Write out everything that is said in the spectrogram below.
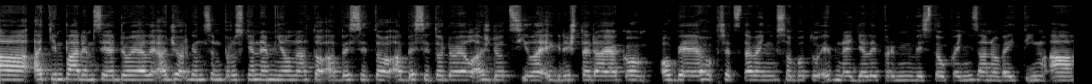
A, a tím pádem si je dojeli a Jorgensen prostě neměl na to, aby si to, aby si to dojel až do cíle, i když teda jako obě jeho představení v sobotu i v neděli první vystoupení za nový tým a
